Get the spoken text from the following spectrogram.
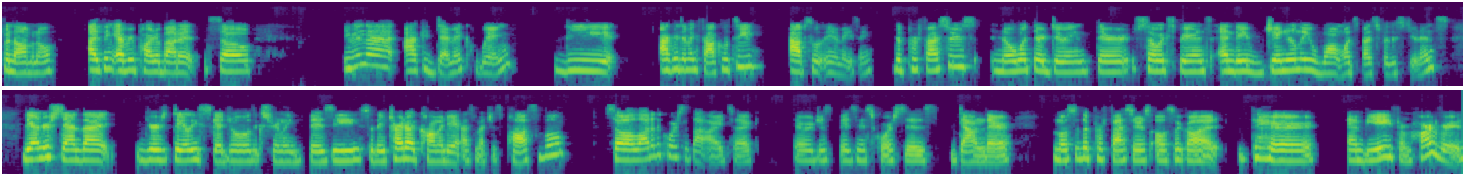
phenomenal. I think every part about it. So, even the academic wing, the academic faculty, absolutely amazing. The professors know what they're doing, they're so experienced, and they genuinely want what's best for the students. They understand that your daily schedule is extremely busy, so they try to accommodate as much as possible. So a lot of the courses that I took, they were just business courses down there. Most of the professors also got their MBA from Harvard.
